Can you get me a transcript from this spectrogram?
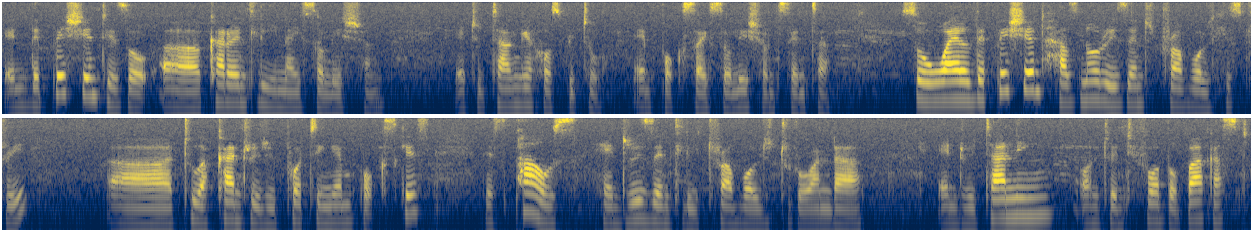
and the patient is uh, currently in isolation at Utange Hospital, Mpox Isolation Center. So while the patient has no recent travel history uh, to a country reporting Mpox case, the spouse had recently traveled to Rwanda and returning on 24th of August.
